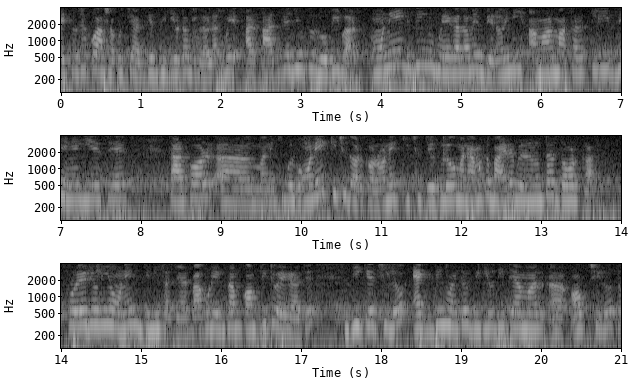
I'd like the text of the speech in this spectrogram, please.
দেখতে থাকো, আশা করছি আজকের ভিডিওটা ভালো লাগবে। আর আজকে যেহেতু রবিবার, অনেক দিন হয়ে গেল আমি বেরোইনি, আমার মাথার ক্লিপ ভেঙে গিয়েছে। তারপর মানে কি বলব, অনেক কিছু দরকার, অনেক কিছু যেগুলো মানে আমাকে বাইরে বেরোনোটা দরকার। প্রয়োজনীয় অনেক জিনিস আছে। আর বাবুর এক্সাম কমপ্লিট হয়ে গেছে জিকে ছিল, একদিন হয়তো ভিডিও দিতে আমার অফ ছিল, তো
